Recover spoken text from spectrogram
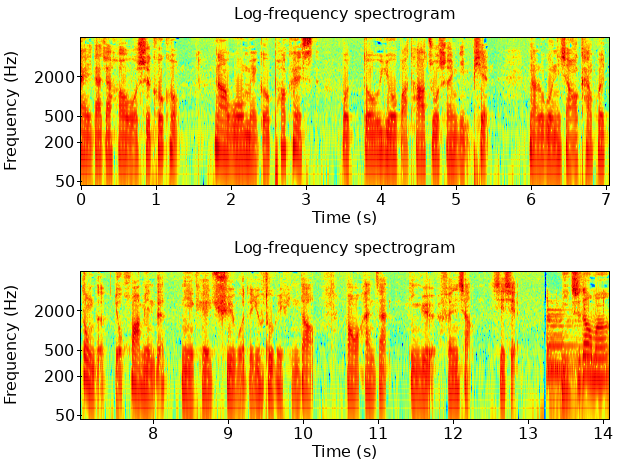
嗨，大家好，我是 Coco。那我每个 podcast 我都有把它做成影片。那如果你想要看会动的、有画面的，你也可以去我的 YouTube 频道帮我按赞、订阅、分享，谢谢。你知道吗？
